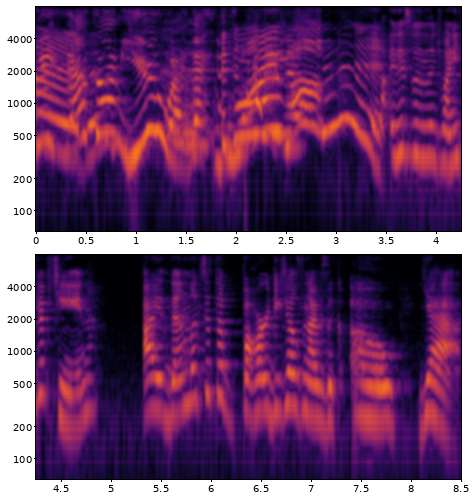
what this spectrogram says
Wait, that's on you. That, It's fault. Shit. This was in 2015. I then looked at the bar details and I was like, oh, yeah.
